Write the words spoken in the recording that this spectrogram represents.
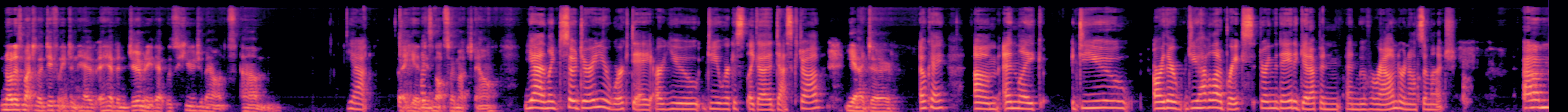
not as much as I definitely didn't have have in Germany. That was huge amounts. Um, yeah, but yeah, there's not so much now. Yeah, and like so during your work day, are you do you work as like a desk job? Yeah, I do. Okay. Um and like do you are there do you have a lot of breaks during the day to get up and and move around or not so much? Um,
